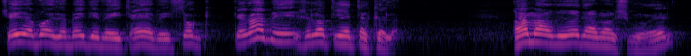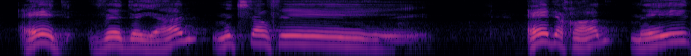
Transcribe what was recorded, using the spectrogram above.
שאם יבוא איזה בית דין ויטעה ויפסוק כרבי, שלא תהיה תקלה. אמר רבי יהודה אמר שמואל, עד ודיין מצטרפים. עד אחד מעיד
